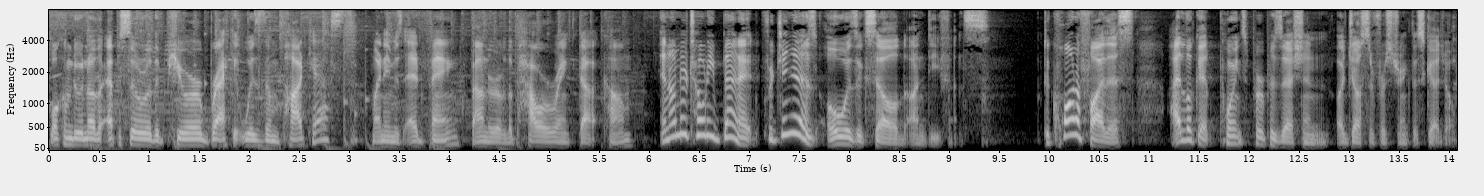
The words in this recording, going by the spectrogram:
Welcome to another episode of the Pure Bracket Wisdom Podcast. My name is Ed Feng, founder of thepowerrank.com. And under Tony Bennett, Virginia has always excelled on defense. To quantify this, I look at points per possession adjusted for strength of schedule.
